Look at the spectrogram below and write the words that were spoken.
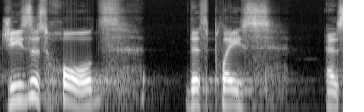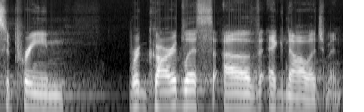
Jesus holds this place as supreme regardless of acknowledgement.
